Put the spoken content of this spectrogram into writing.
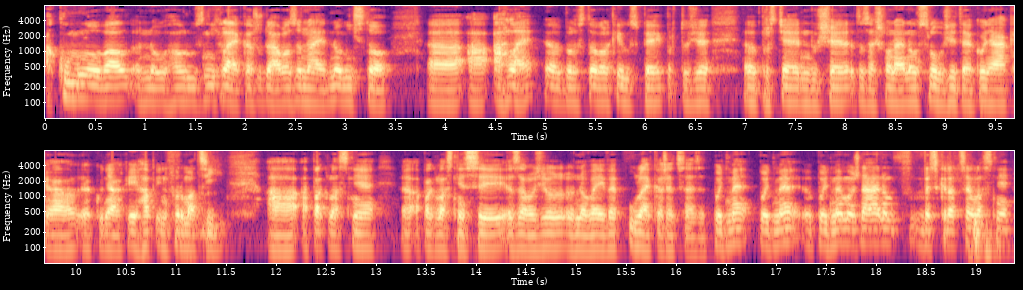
akumuloval know-how různých lékařů, dával to na jedno místo uh, a, a hle, byl z toho velký úspěch, protože uh, prostě jednoduše to zašlo najednou sloužit jako, nějaká, jako nějaký hub informací a, a, pak vlastně, a pak vlastně si založil nový web u lékaře CZ. Pojďme, pojďme, pojďme možná jenom ve zkratce vlastně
